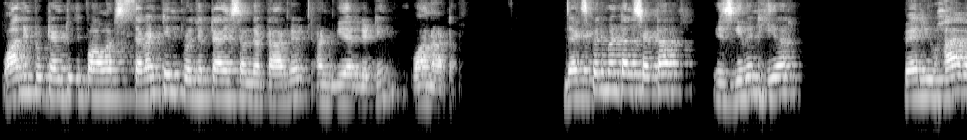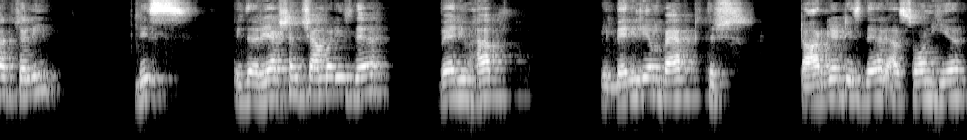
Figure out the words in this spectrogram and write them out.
1 into 10 to the power 17 projectiles on the target and we are getting one atom. The experimental setup is given here where you have actually this the reaction chamber is there where you have a beryllium backed this target is there as shown here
